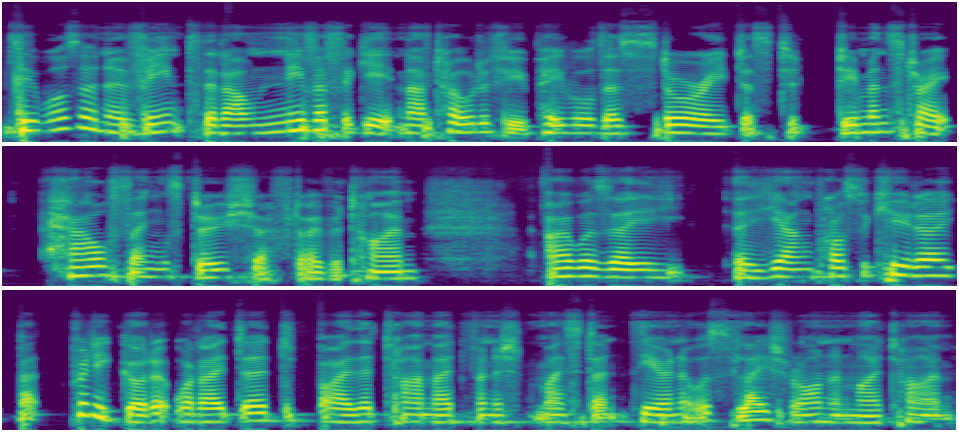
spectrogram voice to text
There was an event that I'll never forget, and I've told a few people this story just to demonstrate how things do shift over time. I was a, a young prosecutor, but pretty good at what I did by the time I'd finished my stint there, and it was later on in my time.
